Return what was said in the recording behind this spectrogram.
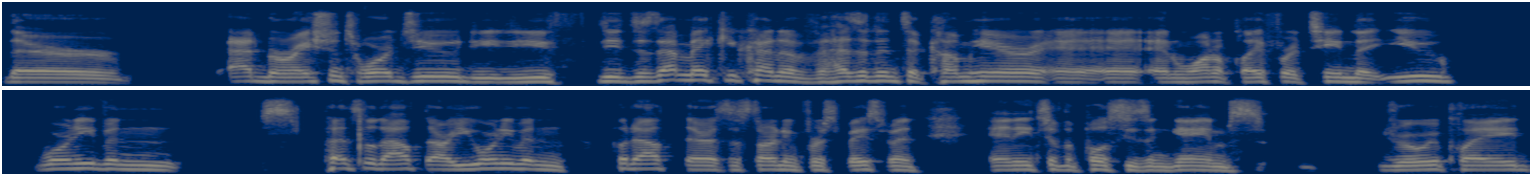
their admiration towards you? Do you, do you, does that make you kind of hesitant to come here and, and want to play for a team that you weren't even penciled out there? You weren't even put out there as a starting first baseman in each of the postseason games. Drury played,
